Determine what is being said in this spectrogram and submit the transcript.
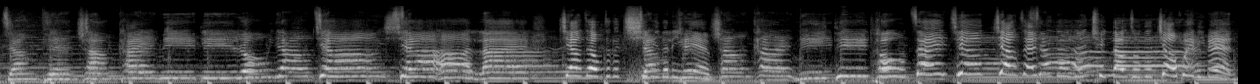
将天敞开，你的荣耀降下来，降在我们这个器皿的里面。敞开，你的同在降降在你的人群当中的教会里面。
